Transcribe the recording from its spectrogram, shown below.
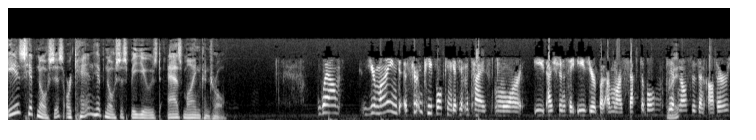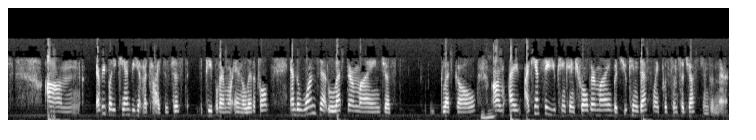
is hypnosis or can hypnosis be used as mind control? Well, your mind, certain people can get hypnotized more. E- I shouldn't say easier, but are more acceptable to Right. hypnosis than others. Um, everybody can be hypnotized. It's just the people that are more analytical, and the ones that let their mind just let go. Um, I I can't say you can control their mind, but you can definitely put some suggestions in there.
